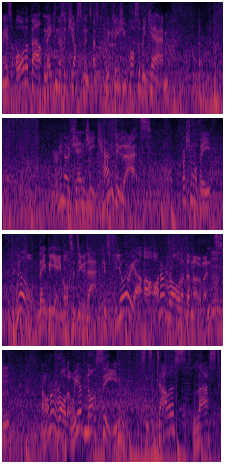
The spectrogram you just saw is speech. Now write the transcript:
And it's all about making those adjustments as quickly as you possibly can. We already know Gen G can do that. Question will be, will they be able to do that? Because Furia are on a roll at the moment. Mm -hmm. And on a roll that we have not seen since Dallas last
